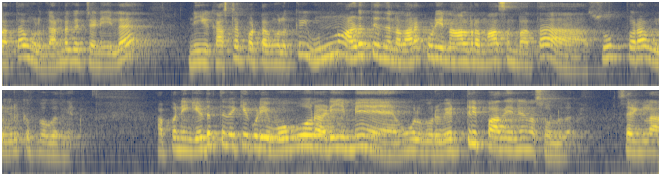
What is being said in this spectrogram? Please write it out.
பார்த்தா உங்களுக்கு கண்டகச்சனியில் நீங்கள் கஷ்டப்பட்டவங்களுக்கு இன்னும் அடுத்து இந்த வரக்கூடிய நாலரை மாதம் பார்த்தா சூப்பராக உங்களுக்கு இருக்க போகுதுங்க. அப்போ நீங்கள் எடுத்து வைக்கக்கூடிய ஒவ்வொரு அடியுமே உங்களுக்கு ஒரு வெற்றி பாதைன்னே நான் சொல்லுவேன். சரிங்களா?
